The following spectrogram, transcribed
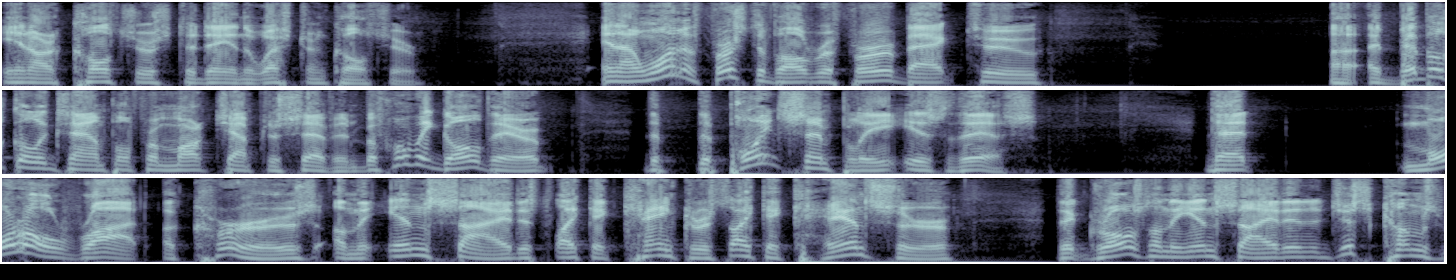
in our cultures today, in the Western culture. And I want to, first of all, refer back to uh, a biblical example from Mark chapter 7. Before we go there, the, the point simply is this that moral rot occurs on the inside. It's like a canker, it's like a cancer that grows on the inside, and it just comes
